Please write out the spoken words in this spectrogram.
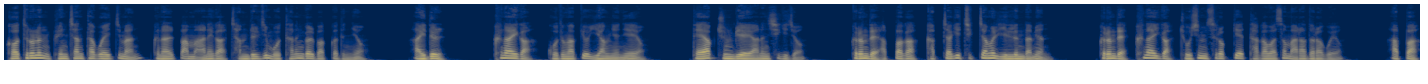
겉으로는 괜찮다고 했지만 그날 밤 아내가 잠들지 못하는 걸 봤거든요. 아이들, 큰아이가 고등학교 2학년이에요. 대학 준비해야 하는 시기죠. 그런데 아빠가 갑자기 직장을 잃는다면 그런데 큰아이가 조심스럽게 다가와서 말하더라고요. 아빠,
